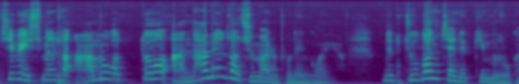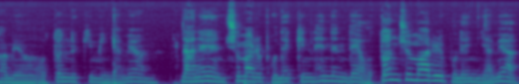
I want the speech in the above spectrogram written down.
집에 있으면서 아무것도 안 하면서 주말을 보낸 거예요. 근데 두 번째 느낌으로 가면 어떤 느낌이냐면 나는 주말을 보냈긴 했는데 어떤 주말을 보냈냐면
